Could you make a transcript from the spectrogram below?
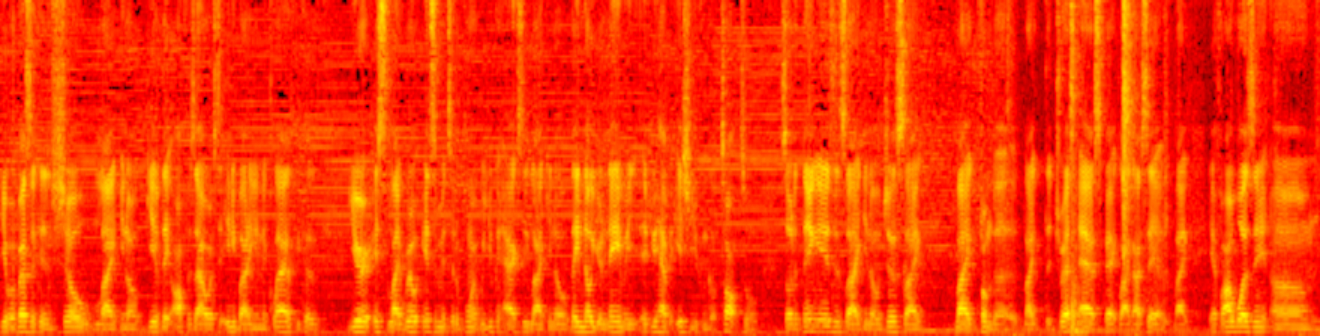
Your professor can show like you know give their office hours to anybody in the class because you're it's like real intimate to the point where you can actually like you know they know your name and if you have an issue you can go talk to them. So the thing is, is like you know, just like like from the like the dress aspect, like I said, like if I wasn't um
